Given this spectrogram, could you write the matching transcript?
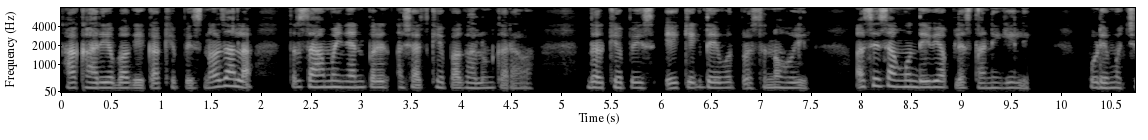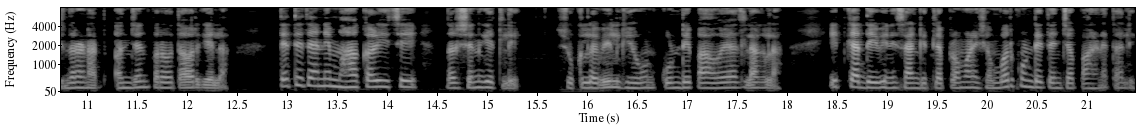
हा कार्यभाग एका खेपेस न झाला तर सहा महिन्यांपर्यंत अशाच खेपा घालून करावा. दर खेपेस एक एक दैवत प्रसन्न होईल असे सांगून देवी आपल्या स्थानी गेली. पुढे मच्छिंद्रनाथ अंजन पर्वतावर गेला. तेथे त्याने महाकाळीचे दर्शन घेतले. शुक्लवेल घेऊन कुंडे पाहावयास लागला. इतक्यात देवीने सांगितल्याप्रमाणे शंभर कुंडे त्यांच्या पाहण्यात आली.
